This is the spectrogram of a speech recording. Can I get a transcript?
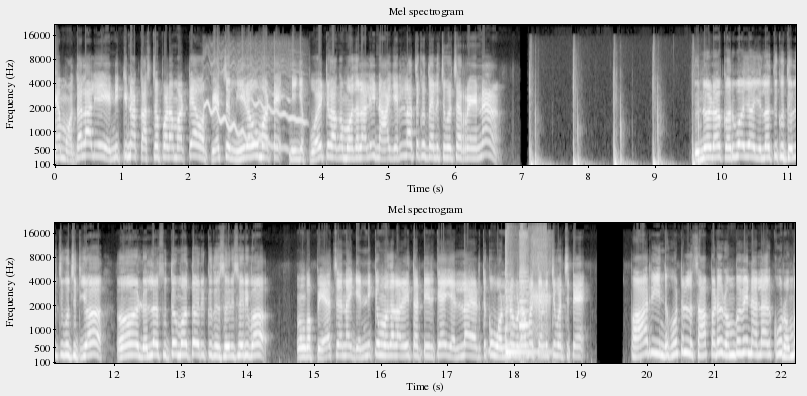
என் முதலாளியை என்னைக்கு நான் கஷ்டப்பட மாட்டேன்? அவர் பேச்சை மீறவும் மாட்டேன். நீங்கள் போயிட்டு வாங்க முதலாளி. நான் எல்லாத்துக்கும் தெளிச்சு வச்சிடுறேன். என்ன? என்னடா கருவாயா? எல்லாத்துக்கும் தெளிச்சு வச்சிட்டியா? ஆ நல்லா சுத்தமா தான் இருக்குது. சரி சரி வா. உங்கள் பேச்சை நான் என்னைக்கு முதலாளி தட்டியிருக்கேன்? எல்லா இடத்துக்கும் ஒன்று விடாமல் தெளிச்சு வச்சுட்டேன். பாரி இந்த ஹோட்டலில் சாப்பாடு ரொம்பவே நல்லா இருக்கும். ரொம்ப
